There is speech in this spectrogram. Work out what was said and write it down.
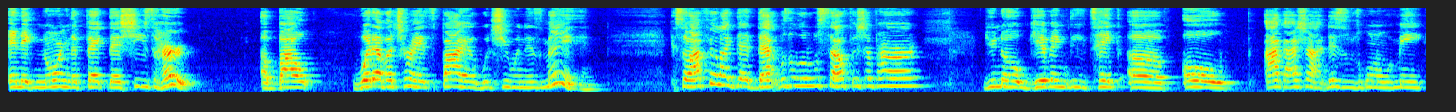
and ignoring the fact that she's hurt about whatever transpired with you and this man. So I feel like that that was a little selfish of her, you know, giving the take of, oh, I got shot. This is what's going on with me.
